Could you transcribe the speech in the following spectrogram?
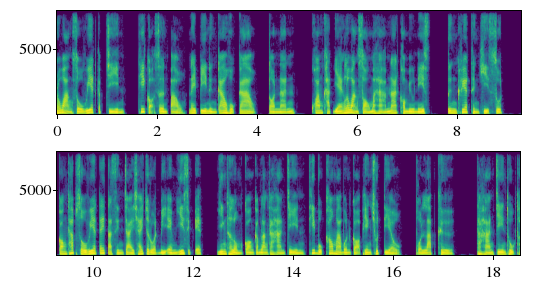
ระหว่างโซเวียตกับจีน ที่เกาะเซินเป่าในปี 1969 ตอนนั้น ความขัดแย้งระหว่างสองมหาอำนาจคอมมิวนิสต์ ตึงเครียดถึงขีดสุด กองทัพโซเวียตได้ตัดสินใจใช้จรวด BM21 ยิงถล่มกองกำลังทหารจีนที่บุกเข้ามาบนเกาะเพียงชุดเดียว ผลลัพธ์คือ ทหารจีนถูกถ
